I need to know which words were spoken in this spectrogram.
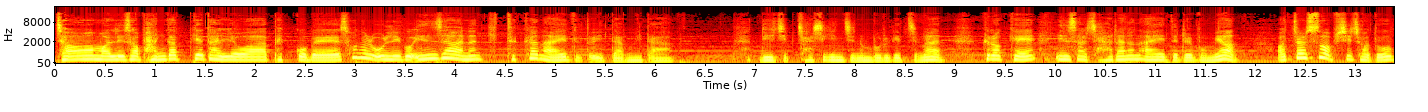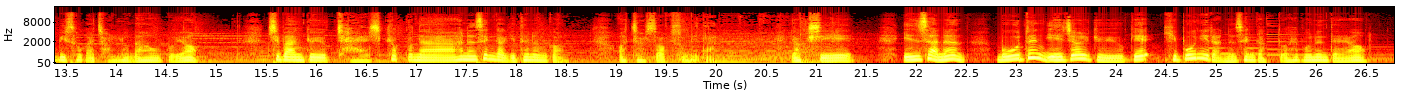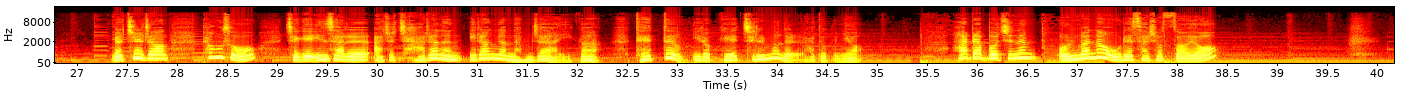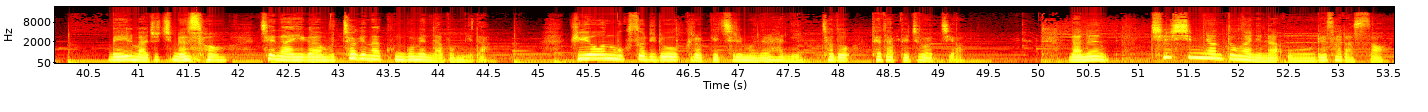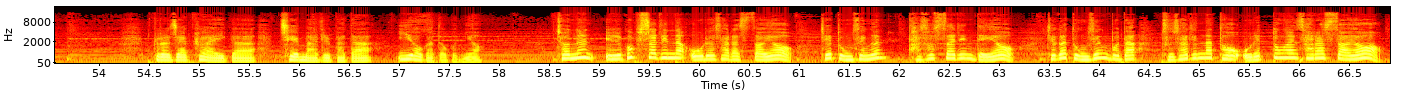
저 멀리서 반갑게 달려와 배꼽에 손을 올리고 인사하는 기특한 아이들도 있답니다. 네 집 자식인지는 모르겠지만 그렇게 인사 잘하는 아이들을 보면 어쩔 수 없이 저도 미소가 절로 나오고요. 집안 교육 잘 시켰구나 하는 생각이 드는 건 어쩔 수 없습니다. 역시 인사는 모든 예절 교육의 기본이라는 생각도 해보는데요. 며칠 전 평소 제게 인사를 아주 잘하는 1학년 남자아이가 대뜸 이렇게 질문을 하더군요. 할아버지는 얼마나 오래 사셨어요? 매일 마주치면서 제 나이가 무척이나 궁금했나 봅니다. 귀여운 목소리로 그렇게 질문을 하니 저도 대답해 주었지요. 나는 70년 동안이나 오래 살았어. 그러자 그 아이가 제 말을 받아 이어가더군요. 저는 7살이나 오래 살았어요. 제 동생은 5살인데요. 제가 동생보다 2살이나 더 오랫동안 살았어요.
